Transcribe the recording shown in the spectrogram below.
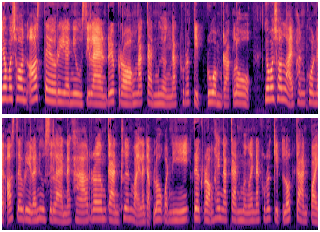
เยาวชนออสเตรเลียนิวซีแลนด์เรียกร้องนักการเมืองนักธุรกิจร่วมรักโลก เยาวชนหลายพันคนในออสเตรเลียและนิวซีแลนด์นะคะ เริ่มการเคลื่อนไหวระดับโลกวันนี้ เรียกร้องให้นักการเมืองและนักธุรกิจลดการปล่อย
